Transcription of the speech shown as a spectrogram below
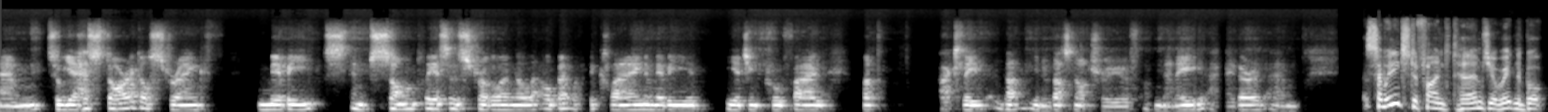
um, so yeah, historical strength, maybe in some places struggling a little bit with decline and maybe aging profile, but actually that you know that's not true of, of many either. Um, so we need to define terms. You're reading the book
